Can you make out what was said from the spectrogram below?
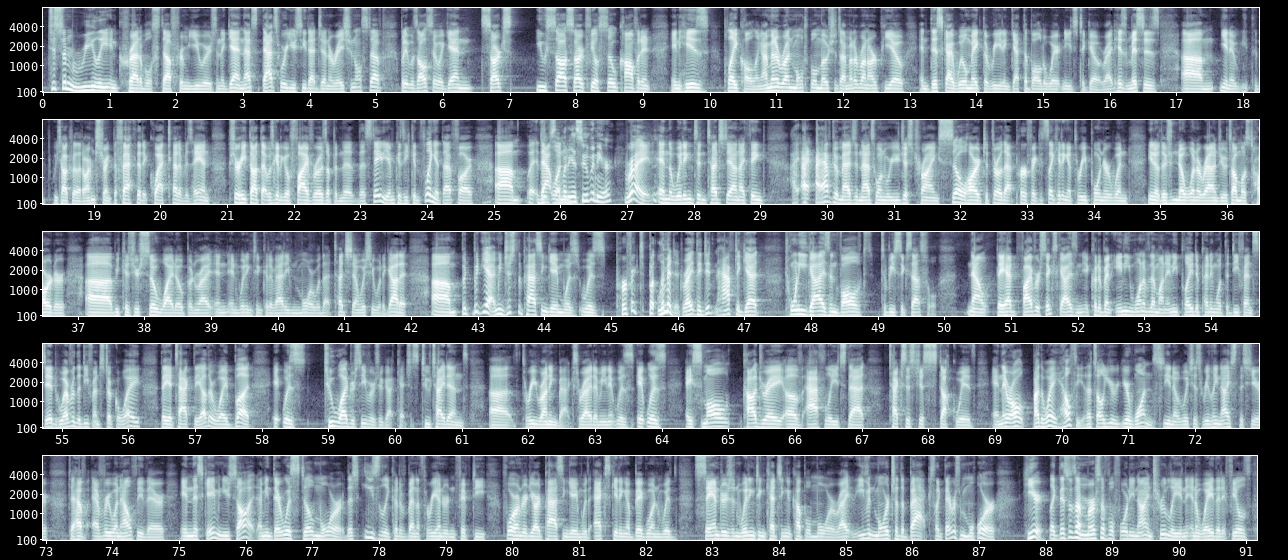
just some really incredible stuff from Ewers. And again, that's that's where you see that generational stuff. But it was also again Sark's. You saw Sark feel so confident in his play calling. I'm going to run multiple motions. I'm going to run RPO, and this guy will make the read and get the ball to where it needs to go. Right? His misses. Um, you know, we talked about that arm strength. The fact that it quacked out of his hand. I'm sure he thought that was going to go five rows up in the, the stadium because he can fling it that far. Um, that Give somebody one, a souvenir, right? And the Whittington touchdown. I think I, I have to imagine that's one where you're just trying so hard to throw that perfect. It's like hitting a three pointer when you know there's no one around you. It's almost harder uh, because you're so wide open, right? And and Whittington could have had even more with that touchdown. Wish he would have got it. Um, but but yeah, I mean, just the passing game was was perfect but limited, right? They didn't have to get 20 guys involved to be successful. Now they had five or six guys, and it could have been any one of them on any play, depending what the defense did. Whoever the defense took away, they attacked the other way. But it was two wide receivers who got catches, two tight ends, uh, three running backs. Right? I mean, it was it was a small cadre of athletes that Texas just stuck with, and they were all, by the way, healthy. That's all your your ones, you know, which is really nice this year to have everyone healthy there in this game. And you saw it. I mean, there was still more. This easily could have been a 350, 400 yard passing game with X getting a big one, with Sanders and Whittington catching a couple more, right? Even more to the backs. Like there was more here. Like this was a merciful 49, truly, in, in a way that it feels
